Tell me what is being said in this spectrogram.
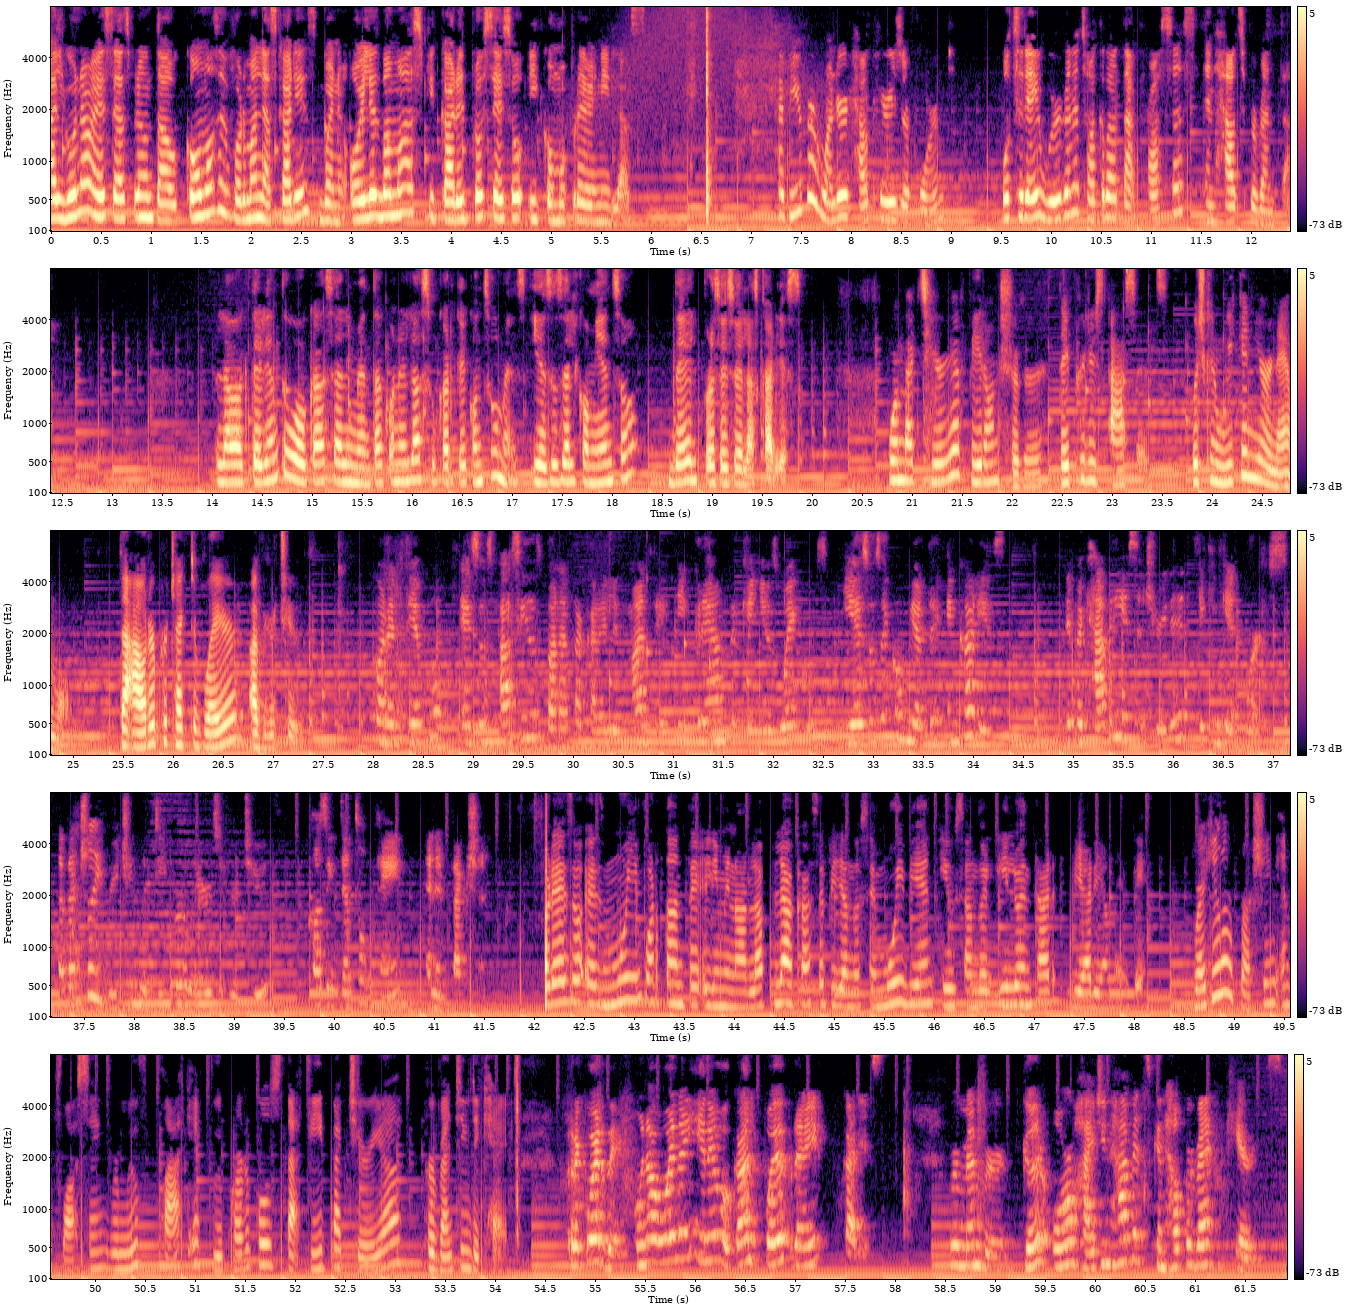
¿Alguna vez te has preguntado cómo se forman las caries? Bueno, hoy les vamos a explicar el proceso y cómo prevenirlas. Have you ever wondered how caries are formed? Well, today we're going to talk about that process and how to prevent them. La bacteria en tu boca se alimenta con el azúcar que consumes y ese es el comienzo del proceso de las caries. When bacteria feed on sugar, they produce acids, which can weaken your enamel, the outer protective layer of your tooth. Con el tiempo, esos ácidos van a atacar el esmalte y crean pequeños huecos, y eso se convierte en caries. If a cavity isn't treated, it can get worse, eventually reaching the deeper layers of your tooth, causing dental pain and infection. Por eso es muy importante eliminar la placa cepillándose muy bien y usando el hilo dental diariamente. Regular brushing and flossing remove plaque and food particles that feed bacteria, preventing decay. Recuerde, una buena higiene vocal puede. Remember, good oral hygiene habits can help prevent caries.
